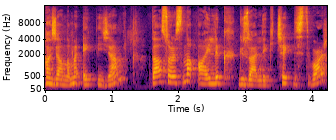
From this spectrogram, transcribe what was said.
ajandama ekleyeceğim. Daha sonrasında aylık güzellik checklisti var.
